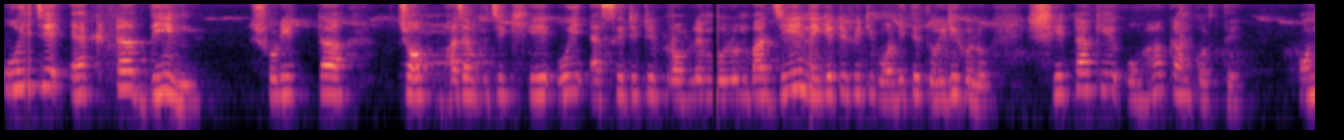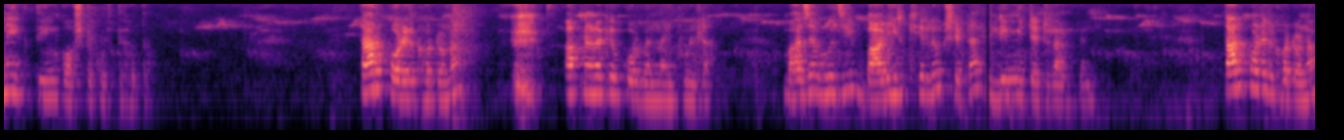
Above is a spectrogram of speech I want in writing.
ওই যে একটা দিন শরীরটা চপ ভাজাভুজি খেয়ে ওই অ্যাসিডিটির প্রবলেম বলুন বা যে নেগেটিভিটি বডিতে তৈরি হলো, সেটাকে ওভারকাম করতে অনেক দিন কষ্ট করতে হতো। তারপরের ঘটনা আপনারা কেউ করবেন না এই ভুলটা। ভাজাভুজি বাড়ির খেলেও সেটা লিমিটেড রাখবেন। তারপরের ঘটনা,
